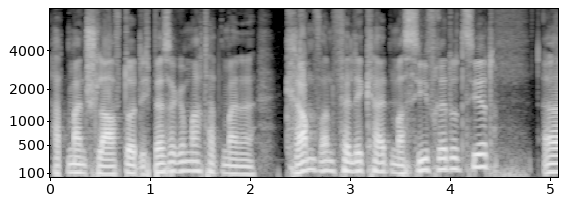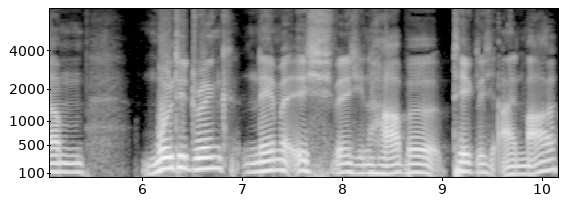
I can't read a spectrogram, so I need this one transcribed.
hat meinen Schlaf deutlich besser gemacht, hat meine Krampfanfälligkeit massiv reduziert. Ähm, Multidrink nehme ich, wenn ich ihn habe, täglich einmal.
